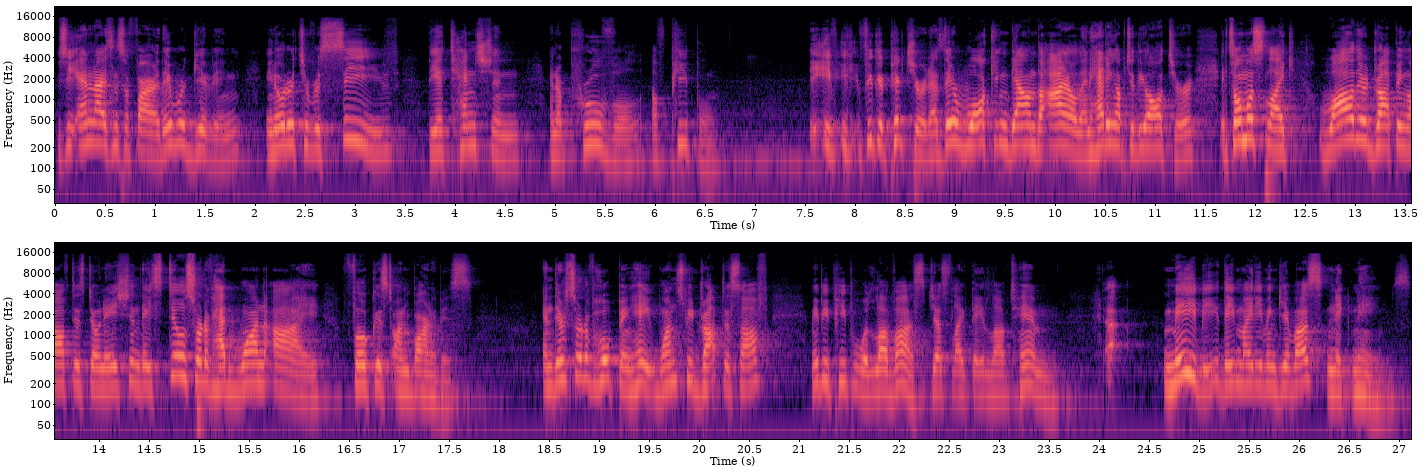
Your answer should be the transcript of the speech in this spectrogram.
You see, Ananias and Sapphira, they were giving in order to receive the attention and approval of people. If, if, you could picture it, as they're walking down the aisle and heading up to the altar, it's almost like while they're dropping off this donation, they still sort of had one eye focused on Barnabas. And they're sort of hoping, hey, once we drop this off, maybe people would love us just like they loved him. Uh, maybe they might even give us nicknames,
